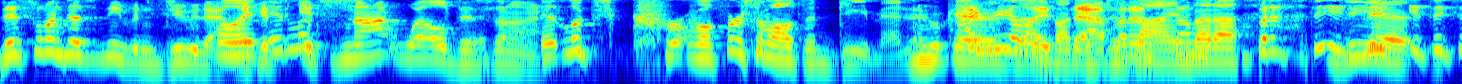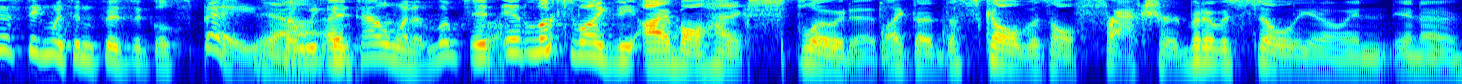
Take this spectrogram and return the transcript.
This one doesn't even do that. Well, like it- it's, it looks- it's not well designed. It looks cr- well. First of all, it's a demon. Who I cares realize about that, the but, design? I'm some, but, uh, but it's it's, the, uh, it's existing within physical space, yeah, so we can it- tell when it looks. It, it looked like the eyeball had exploded, like the, the skull was all fractured, but it was still you know in in a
